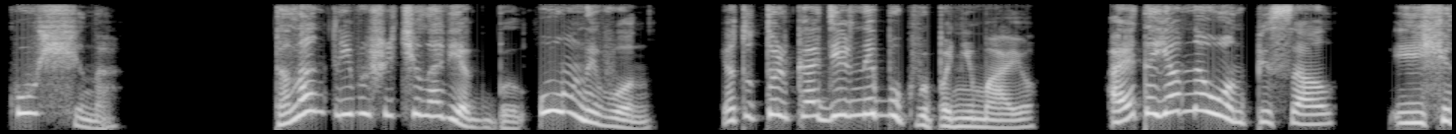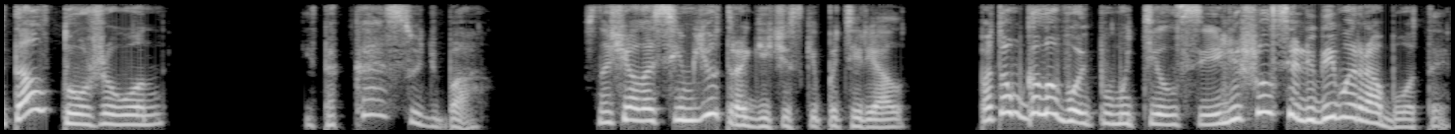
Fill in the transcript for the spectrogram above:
«Кущина. Талантливейший человек был, умный вон. Я тут только отдельные буквы понимаю. А это явно он писал. И считал тоже он. И такая судьба. Сначала семью трагически потерял, потом головой помутился и лишился любимой работы.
